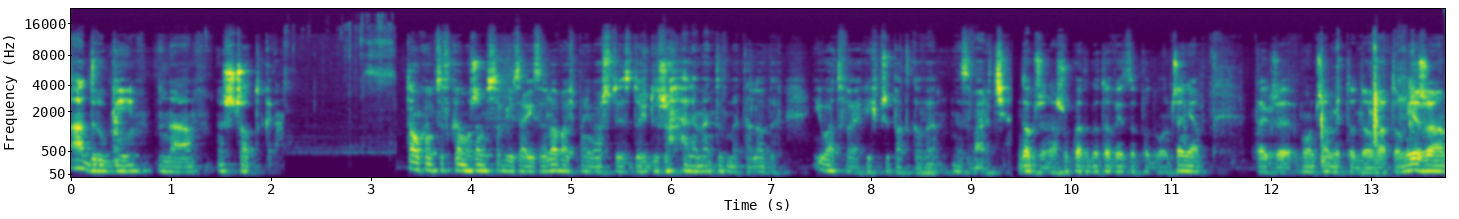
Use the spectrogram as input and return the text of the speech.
a drugi na szczotkę. Tą końcówkę możemy sobie zaizolować, ponieważ tu jest dość dużo elementów metalowych i łatwo jakieś przypadkowe zwarcie. Dobrze, nasz układ gotowy jest do podłączenia, także włączamy to do watomierza.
